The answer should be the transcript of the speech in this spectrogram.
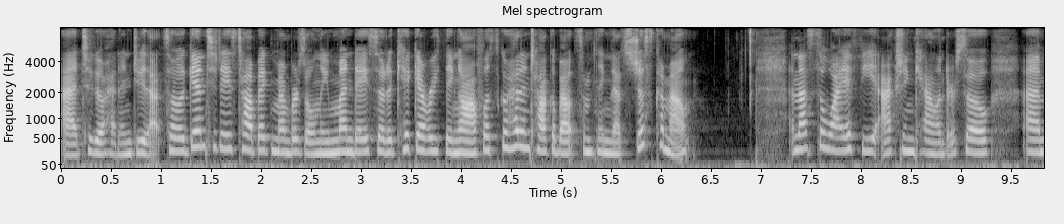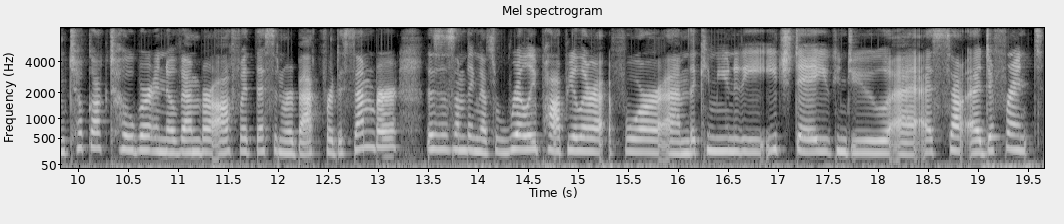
uh, to go ahead and do that. So, again, today's topic members only Monday. So, to kick everything off, let's go ahead and talk about something that's just come out and that's the YFE action calendar. So, um, took October and November off with this, and we're back for December. This is something that's really popular for um, the community. Each day, you can do a, a, a different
